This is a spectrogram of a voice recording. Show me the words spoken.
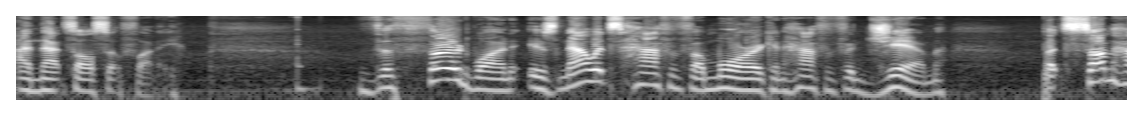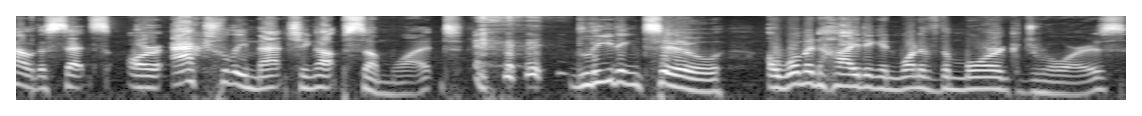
and that's also funny the third one is now it's half of a morgue and half of a gym but somehow the sets are actually matching up somewhat leading to a woman hiding in one of the morgue drawers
